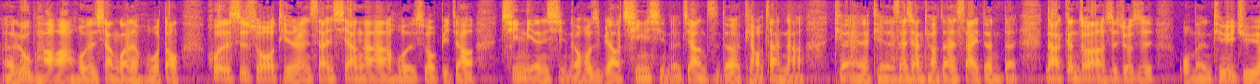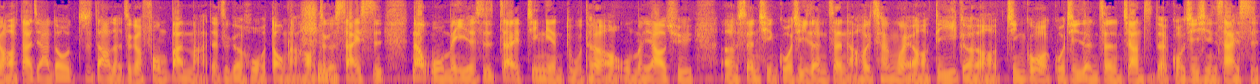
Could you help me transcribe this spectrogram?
呃路跑啊，或者相关的活动，或者是说铁人三项啊，或者说比较青年型的或者比较轻型的这样子的挑战啊，铁呃铁人三项挑战赛等等。那更重要的是，就是我们体育局哦，大家都知道的这个风半马的这个活动，然后这个赛事，那我们也是在今年独特哦，我们要去呃申请国际认证啊，会成为哦第一个哦经过国际认证这样子的国际型赛事。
